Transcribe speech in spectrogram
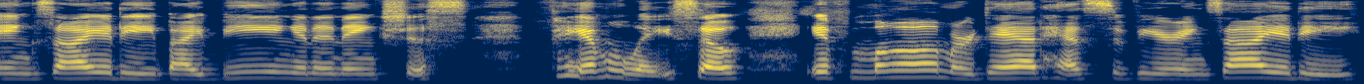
anxiety by being in an anxious family. So if mom or dad has severe anxiety,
